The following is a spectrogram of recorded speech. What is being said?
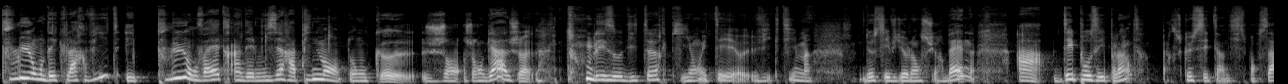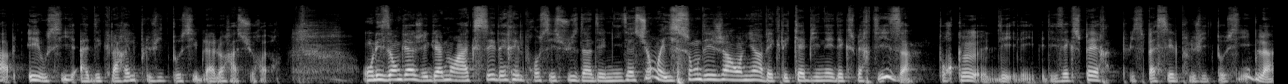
plus on déclare vite et plus on va être indemnisé rapidement. Donc euh, j'engage tous les auditeurs qui ont été euh, victimes de ces violences urbaines à déposer plainte, parce que c'est indispensable, et aussi à déclarer le plus vite possible à leur assureur. On les engage également à accélérer le processus d'indemnisation et ils sont déjà en lien avec les cabinets d'expertise pour que les, les, experts puissent passer le plus vite possible.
